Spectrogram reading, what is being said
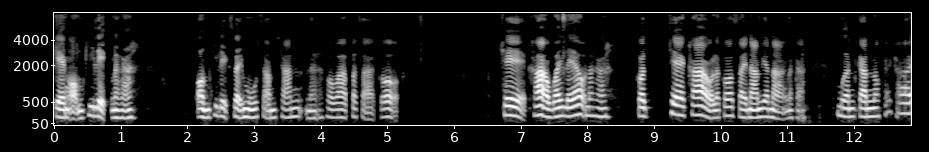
แกงอ่อมขี้เหล็กนะคะอ่อมขี้เหล็กใส่หมูสามชั้นนะเพราะว่าภาษาก็แช่ข้าวไว้แล้วนะคะ ก็ แช่ข้าวแล้วก็ใส่น้ำยานางนะคะ เหมือนกันเนาะคล้าย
